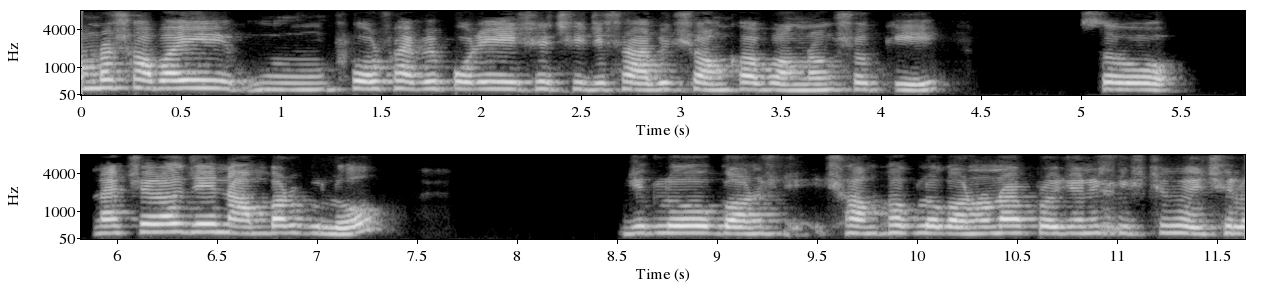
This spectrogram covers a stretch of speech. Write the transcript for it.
আমরা সবাই ফোর ফাইভে পড়ে এসেছি যে স্বাভাবিক সংখ্যা ভগ্নাংশ কি। সো ন্যাচারাল যে নাম্বারগুলো যেগুলো সংখ্যাগুলো গণনার প্রয়োজনে সৃষ্টি হয়েছিল,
